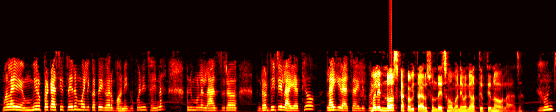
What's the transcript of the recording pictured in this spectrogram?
मलाई मेरो प्रकाशित चाहिँ र मैले कतै गएर भनेको पनि छैन। अनि मलाई लाज र डर दुइटै लागेको थियो लागिरहेछ अहिले मैले नर्सका कविताहरू सुन्दैछौँ भने अत्युक्ति नहोला आज। हुन्छ।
